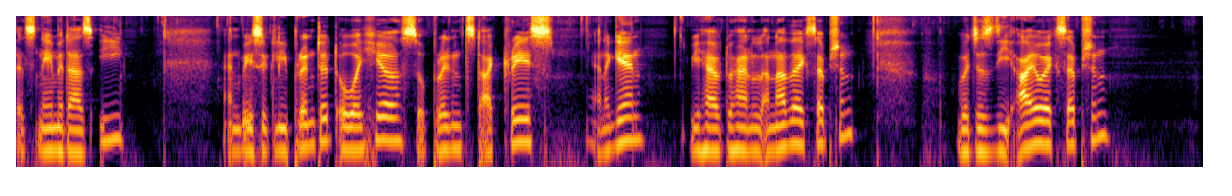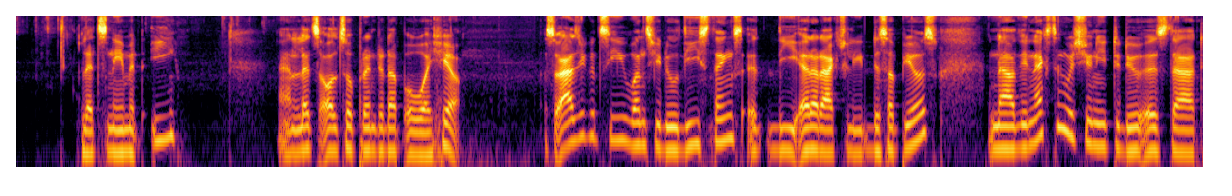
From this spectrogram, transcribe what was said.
let's name it as e and basically print it over here. So print stack trace. And again we have to handle another exception which is the IO exception. Let's name it E and let's also print it up over here. So as you could see once you do these things it, the error actually disappears. Now the next thing which you need to do is that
